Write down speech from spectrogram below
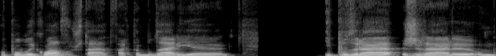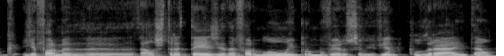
o público-alvo está de facto a mudar e a, e poderá gerar um, e a forma da estratégia da Fórmula 1 em promover o seu evento poderá então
